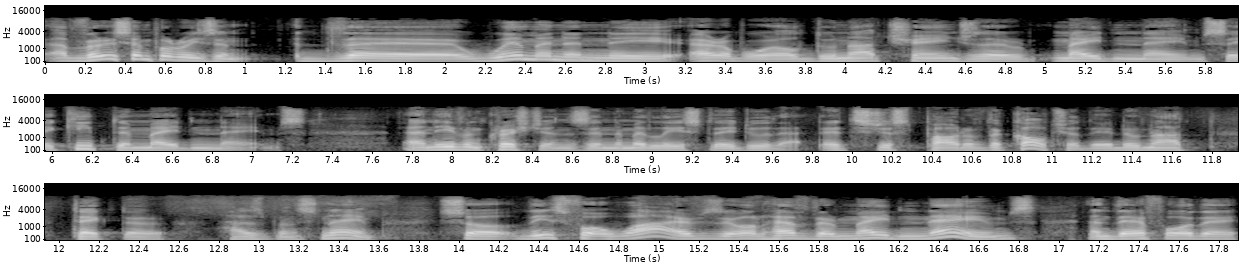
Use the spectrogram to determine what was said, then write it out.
A very simple reason. The women in the Arab world do not change their maiden names, they keep their maiden names. And even Christians in the Middle East, they do that. It's just part of the culture. They do not take their husband's name. So these four wives, they all have their maiden names, and therefore they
